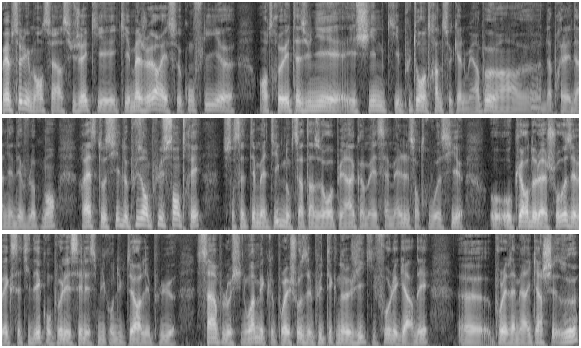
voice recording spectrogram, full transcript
Oui, absolument. C'est un sujet qui est, qui est, majeur et ce conflit euh, entre États-Unis et, Chine, qui est plutôt en train de se calmer un peu, hein, euh, d'après les derniers développements, reste aussi de plus en plus centré sur cette thématique. Donc certains Européens comme ASML se retrouvent aussi au, cœur de la chose, avec cette idée qu'on peut laisser les semi-conducteurs les plus simples aux Chinois, mais que pour les choses les plus technologiques, il faut les garder pour les Américains chez eux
